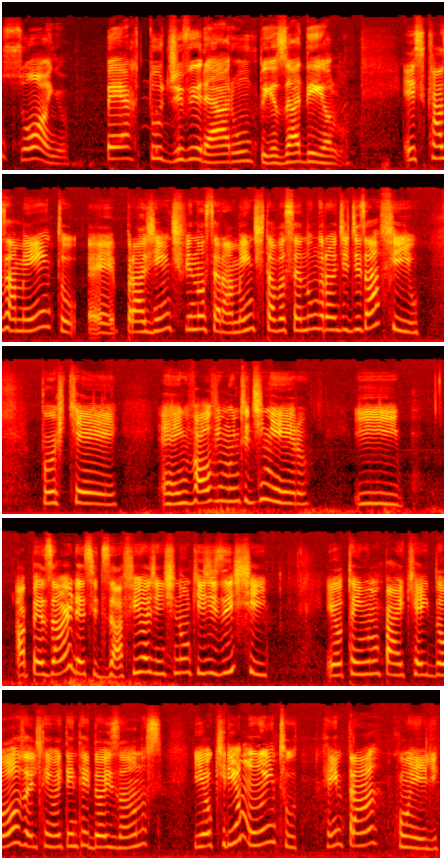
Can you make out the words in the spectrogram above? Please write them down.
Um sonho perto de virar um pesadelo. Esse casamento, é, para a gente financeiramente, estava sendo um grande desafio, porque é, envolve muito dinheiro. E apesar desse desafio, a gente não quis desistir. Eu tenho um pai que é idoso, ele tem 82 anos, e eu queria muito entrar com ele.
